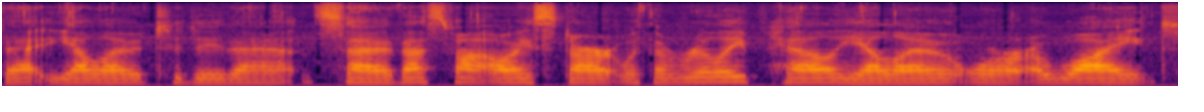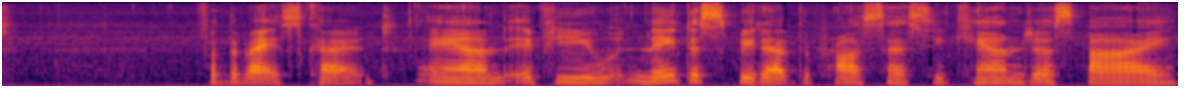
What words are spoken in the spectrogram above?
that yellow to do that. So that's why I always start with a really pale yellow or a white for the base coat. And if you need to speed up the process, you can just by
